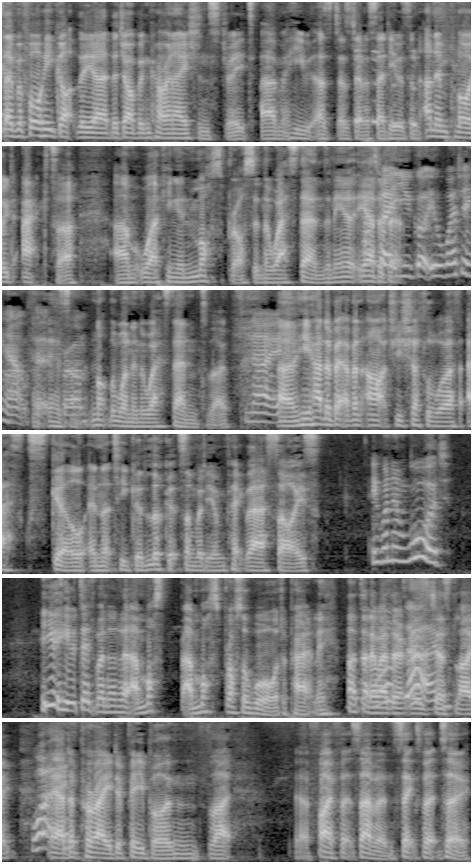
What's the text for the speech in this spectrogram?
So before he got the uh, the job in Coronation Street, um, he, as, as Gemma said, he was an unemployed actor um, working in Moss Bros in the West End, and he, he That's had a where bit. you got your wedding outfit from. not the one in the West End though. No. Um, he had a bit of an Archie Shuttleworth esque skill in that he could look at somebody and pick their size. He won an award. He he did win a, a Moss a Mossbros award apparently. I don't know Well whether it was just like What? they had a parade of people and like Yeah, five foot seven, six foot two.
